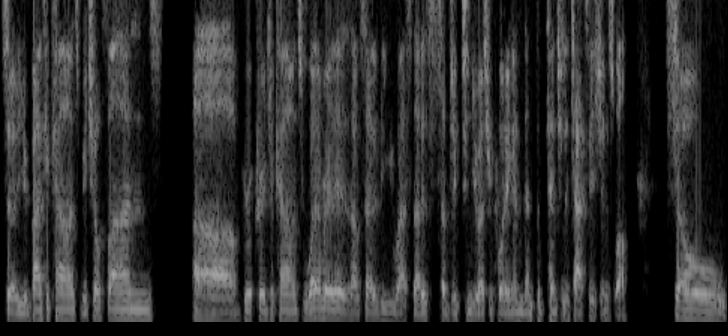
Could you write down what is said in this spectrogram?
So your bank accounts, mutual funds, uh, brokerage accounts, whatever it is outside of the US that is subject to US reporting and then potentially taxation as well. So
